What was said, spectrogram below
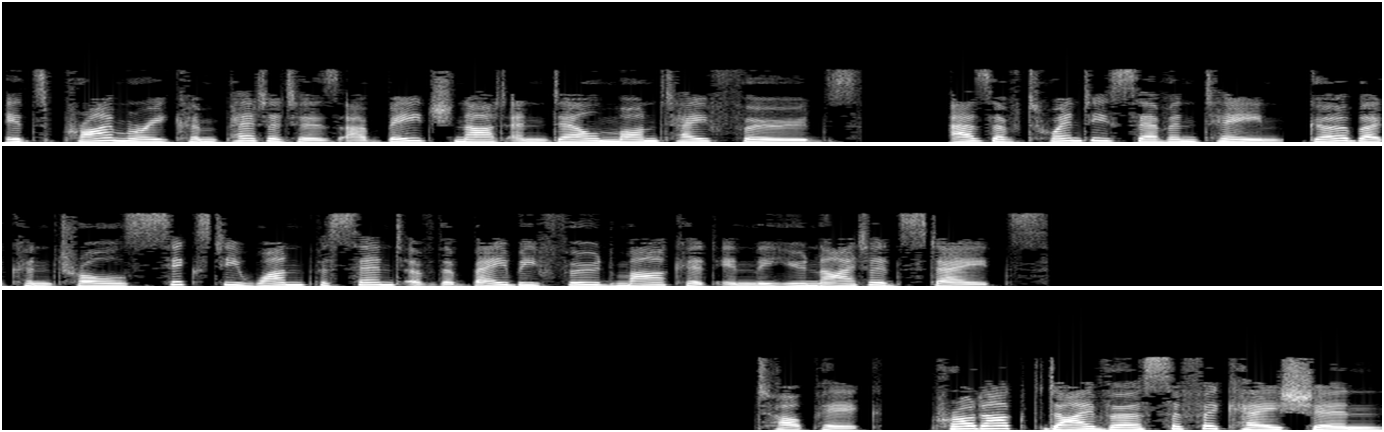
Its primary competitors are Beech-Nut and Del Monte Foods. As of 2017, Gerber controls 61% of the baby food market in the United States. Topic: Product diversification.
